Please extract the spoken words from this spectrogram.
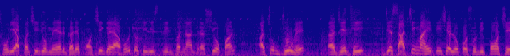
છોડ્યા પછી જો મેયર ઘરે પહોંચી ગયા હોય તો ટીવી સ્ક્રીન પરના દ્રશ્યો પણ અચૂક જુએ. જેથી જે સાચી માહિતી છે લોકો સુધી પહોંચે.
